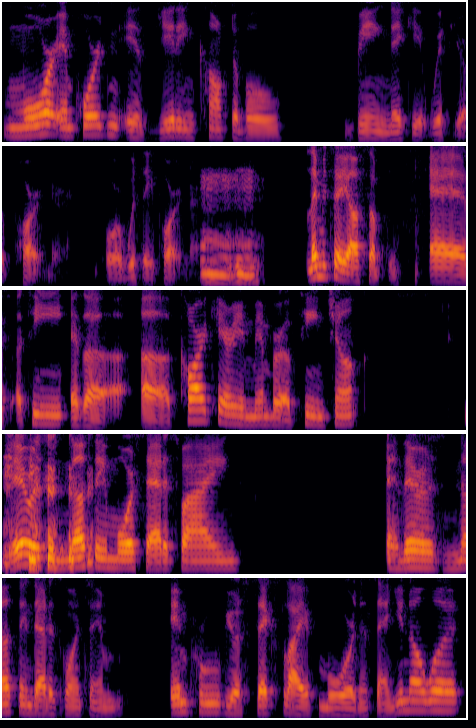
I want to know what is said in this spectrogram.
more important is getting comfortable being naked with your partner or with a partner. hmm Let me tell y'all something. As a team, as a, a card carrying member of Team Chunk, there is nothing more satisfying, and there is nothing that is going to Im- improve your sex life more than saying, you know what,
